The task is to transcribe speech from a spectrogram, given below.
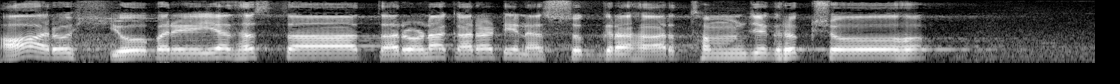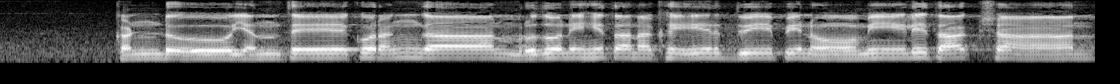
ಆರುಹ್ಯೋಪರ್ಯಧಸ್ತಾತ್ ತರುಣಕರಟಿನ ಸುಗ್ರಹಾರ್ಥಂ ಜಿಘೃಕ್ಷೋ. ಕಂಡೂಯಂತೆ ಕುರಂಗಾನ್ मृदुनिहितनखैर्द्वीपिनो ಮೀಲಿತಾಕ್ಷಾನ್.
